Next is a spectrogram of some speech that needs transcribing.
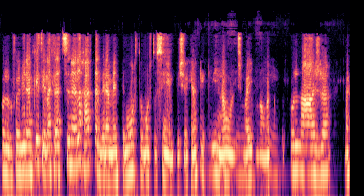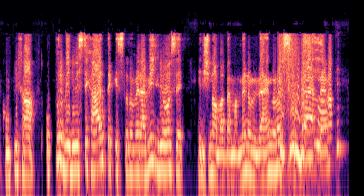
puoi dire anche te, la creazione della carta è veramente molto molto semplice, che anche qui no, uno dice, ma io non ho mai fatto il collage, ma è complicato. Oppure vedi queste carte che sono meravigliose e dici no, vabbè, ma a me non mi vengono, sono belle, no?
